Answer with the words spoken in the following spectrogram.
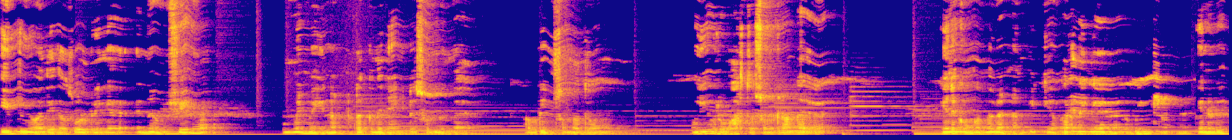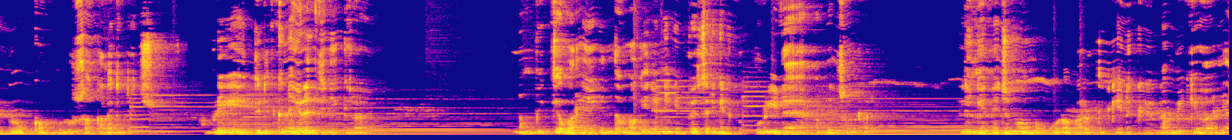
இப்பயும் அதே தான் சொல்கிறீங்க என்ன விஷயம்? உண்மையுமே என்ன நடக்குதுன்னு என்கிட்ட சொல்லுங்கள் அப்படின்னு சொன்னதும் ஒரே ஒரு வார்த்தை சொல்கிறாங்க எனக்கு உங்கள் மேலே நம்பிக்கை வரலைங்க அப்படின்றாங்க. என்னுடைய தூக்கம் முழுசாக கலந்துடுச்சு அப்படியே திடுக்குன்னு எழுதி நிற்கிறேன் நம்பிக்கை வரலையா எந்த வகையில் நீங்கள் பேசுகிறீங்க எனக்கு புரியல அப்படின்னு சொல்கிறேன் இல்லைங்க நிஜமாக உங்கள் கூட வர்றதுக்கு எனக்கு நம்பிக்கை வரல.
